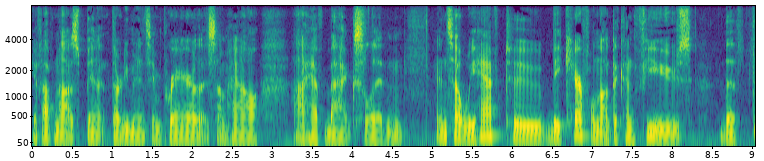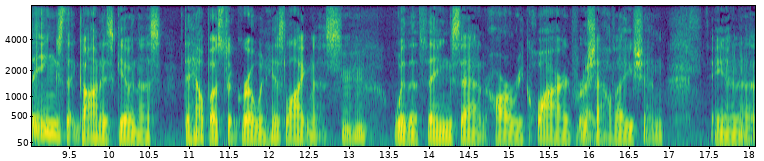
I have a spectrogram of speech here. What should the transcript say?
if I've not spent 30 minutes in prayer, that somehow I have backslidden? And so we have to be careful not to confuse the things that God has given us to help us to grow in His likeness. Mm-hmm with the things that are required for right. salvation. And uh,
